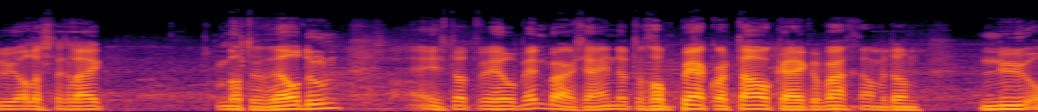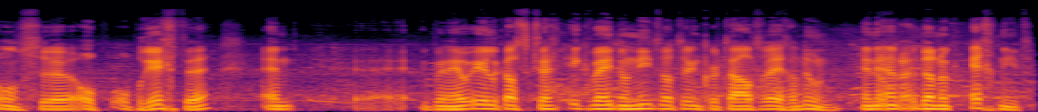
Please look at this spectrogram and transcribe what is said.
doe je alles tegelijk. Wat we wel doen, is dat we heel wendbaar zijn. Dat we gewoon per kwartaal kijken waar gaan we dan nu ons eh, op, op richten. En eh, ik ben heel eerlijk als ik zeg, ik weet nog niet wat we in kwartaal 2 gaan doen. En, dan ook echt niet.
